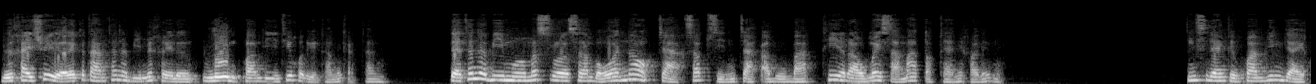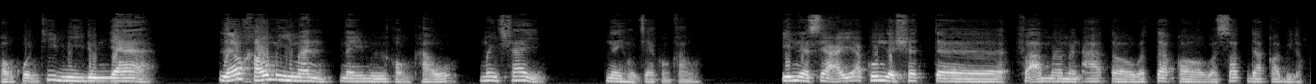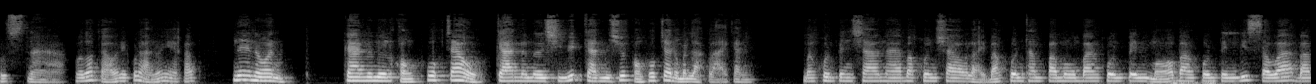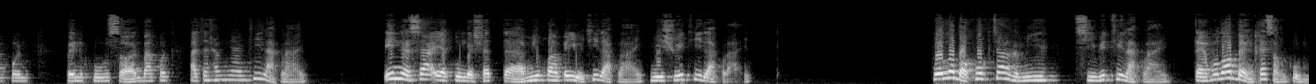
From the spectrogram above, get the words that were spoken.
หรือใครช่วยเหลืออะไรก็ตามท่านนบีไม่เคยลืมลืมความดีที่คนอื่นทำให้กับท่าน แต่ท่านนบีมูฮัมมัดสุลตานบอกว่านอกจากทรัพย์สินจากอบูบักที่เราไม่สามารถตอบแทนให้เขาได้หมดนี่แสดงถึงความยิ่งใหญ่ของคนที่มีดุนยา แล้วเขามีมันในมือของเขาไม่ใช่ในหัวใจของเขา อินนัสยะกุนเดชัตฟะอัมมามันอาตอวัตตะกอวัสัดดะกอบิลฮุสนาพระกล่าวในกุรอานว่าไงครับ แน่นอน การดำเนินของพวกเจ้า การดำเนินชีวิตการมีชีวิตของพวกเจ้าเนี่ยมันหลากหลายกัน บางคนเป็นชาวนา บางคนชาวไหล บางคนทำประมง บางคนเป็นหมอ บางคนเป็นวิศวะ บางคนเป็นครูสอน บางคนอาจจะทำงานที่หลากหลาย อินนาซายากุมเบชัตตามีความไปอยู่ที่หลากหลาย มีชีวิตที่หลากหลาย พวกเราบอกพวกเจ้าเนี่ยมีชีวิตที่หลากหลาย แต่พวกเราแบ่งแค่สองกลุ่ม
